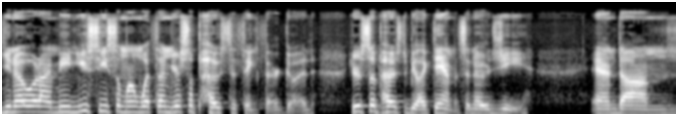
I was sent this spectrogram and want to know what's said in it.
You know what I mean? You see someone with them, you're supposed to think they're good. You're supposed to be like, damn, it's an OG. And um,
